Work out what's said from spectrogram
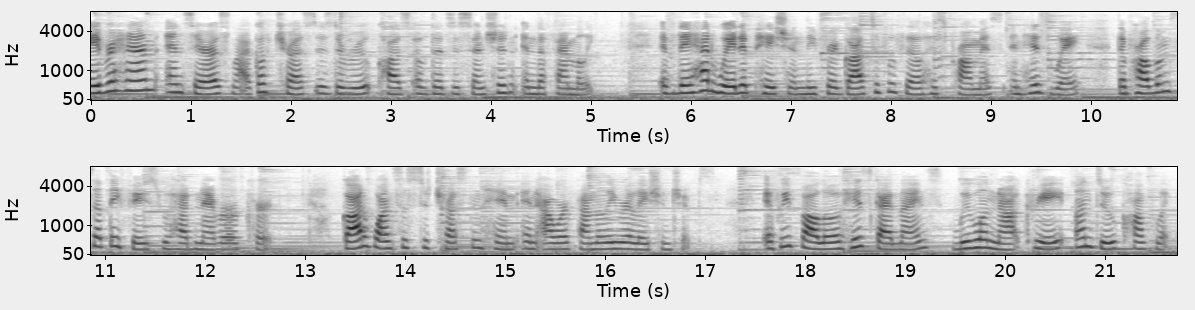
Abraham and Sarah's lack of trust is the root cause of the dissension in the family. If they had waited patiently for God to fulfill His promise in His way, the problems that they faced would have never occurred. God wants us to trust in Him in our family relationships. If we follow His guidelines, we will not create undue conflict,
